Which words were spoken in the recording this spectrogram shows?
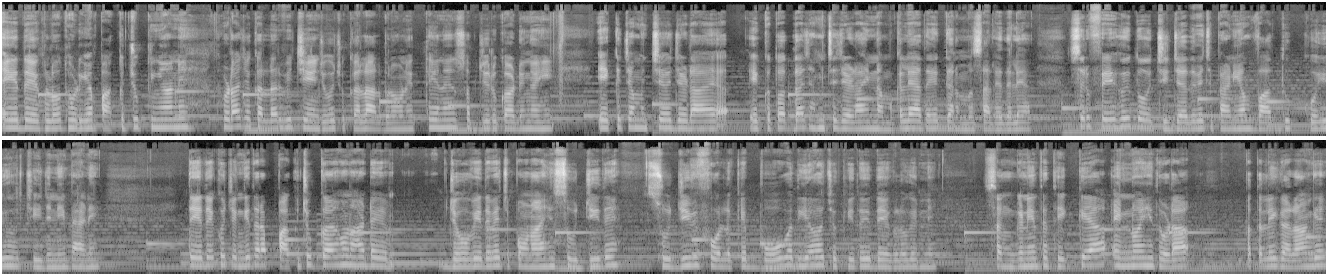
ਇਹ ਦੇਖ ਲਓ ਥੋੜੀਆਂ ਪੱਕ ਚੁੱਕੀਆਂ ਨੇ। ਥੋੜਾ ਜਿਹਾ ਕਲਰ ਵੀ ਚੇਂਜ ਹੋ ਚੁੱਕਾ ਲਾਲ ਬਰਾਊਨ ਇੱਥੇ ਨੇ। ਸਬਜ਼ੀ ਰਿਕਾਰਡਿੰਗ ਅਸੀਂ ਇੱਕ ਚਮਚ ਜਿਹੜਾ ਇੱਕ ਤੋਂ ਅੱਧਾ ਚਮਚ ਜਿਹੜਾ ਅਸੀਂ ਨਮਕ ਲਿਆ ਤੇ ਗਰਮ ਮਸਾਲੇ ਦਾ ਲਿਆ। ਸਿਰਫ ਇਹੋ ਹੀ ਦੋ ਚੀਜ਼ਾਂ ਇਹਦੇ ਵਿੱਚ ਪੈਣੀਆਂ, ਵਾਧੂ ਕੋਈ ਹੋਰ ਚੀਜ਼ ਨਹੀਂ ਪੈਣੀ। ਤੇ ਇਹ ਦੇਖੋ ਚੰਗੀ ਤਰ੍ਹਾਂ ਪੱਕ ਚੁੱਕਾ ਹੈ ਹੁਣ ਸਾਡੇ ਜੋ ਵੀ ਇਹਦੇ ਵਿੱਚ ਪਾਉਣਾ ਹੈ ਸੂਜੀ ਦੇ। ਸੂਜੀ ਵੀ ਫੁੱਲ ਕੇ ਬਹੁਤ ਵਧੀਆ ਹੋ ਚੁੱਕੀ ਤੁਸੀਂ ਦੇਖ ਲਓ ਕਿੰਨੀ ਸੰਘਣੀ ਤੇ ਥਿੱਕ ਆ। ਇਹਨੂੰ ਅਸੀਂ ਥੋੜਾ ਪਤਲੀ ਕਰਾਂਗੇ।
